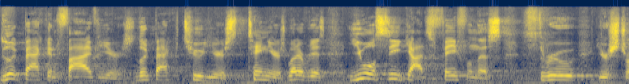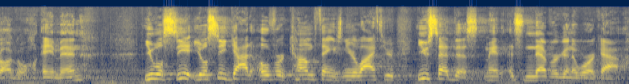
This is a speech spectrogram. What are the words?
You look back in five years, look back two years, 10 years, whatever it is, you will see God's faithfulness through your struggle. Amen. You will see it. You'll see God overcome things in your life. You, you said this, man, it's never going to work out.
